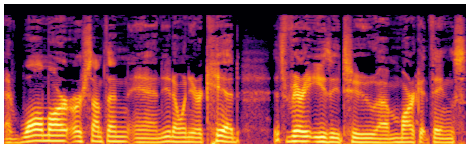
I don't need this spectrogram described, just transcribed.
at Walmart or something. And you know, when you're a kid, it's very easy to market things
